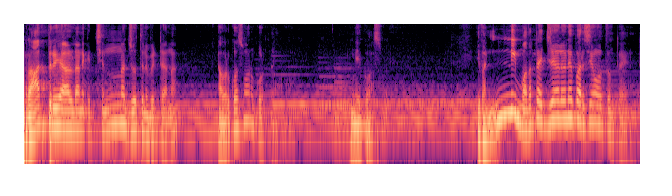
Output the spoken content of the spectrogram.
రాత్రి ఏళ్ళడానికి చిన్న జ్యోతిని పెట్టానా? ఎవరి కోసం అనుకుంటున్నావు? నీకోసమే. ఇవన్నీ మొదట అధ్యాయంలోనే పరిచయం అవుతుంటాయండి.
